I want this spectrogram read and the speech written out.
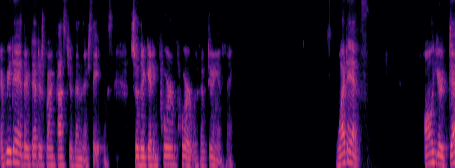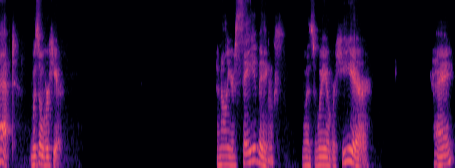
every day. Their debt is growing faster than their savings. So they're getting poorer and poorer without doing anything. What if all your debt was over here and all your savings was way over here? Okay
